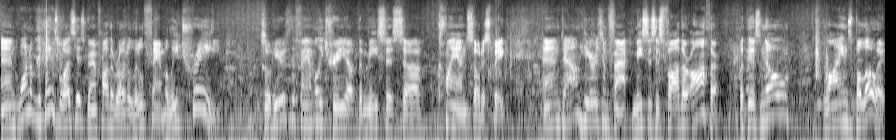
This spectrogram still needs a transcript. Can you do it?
And one of the things was his grandfather wrote a little family tree. So here's the family tree of the Mises uh, clan, so to speak. And down here is, in fact, Mises' father, Arthur. But there's no lines below it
